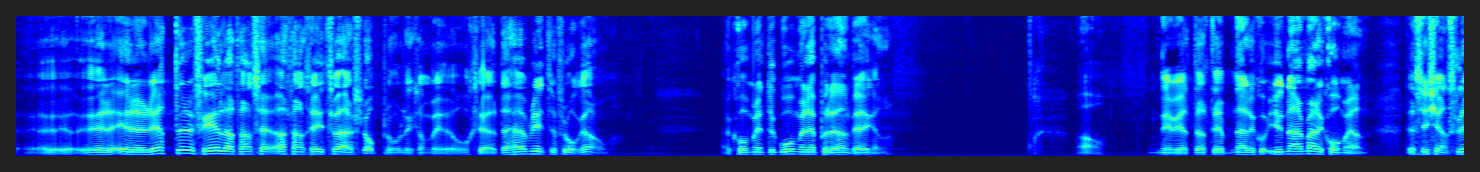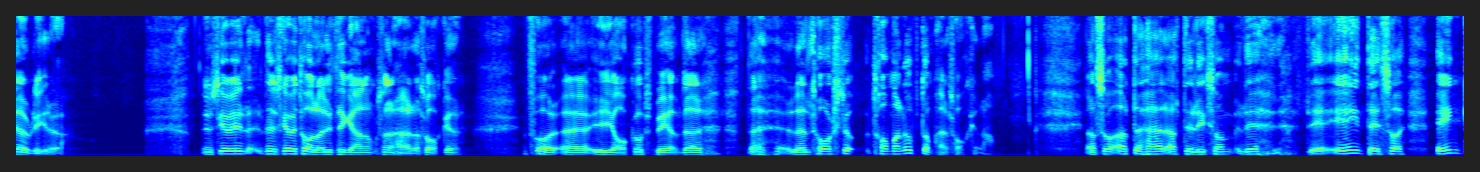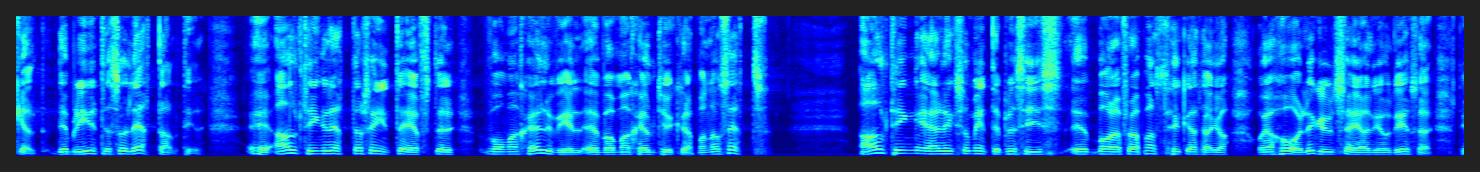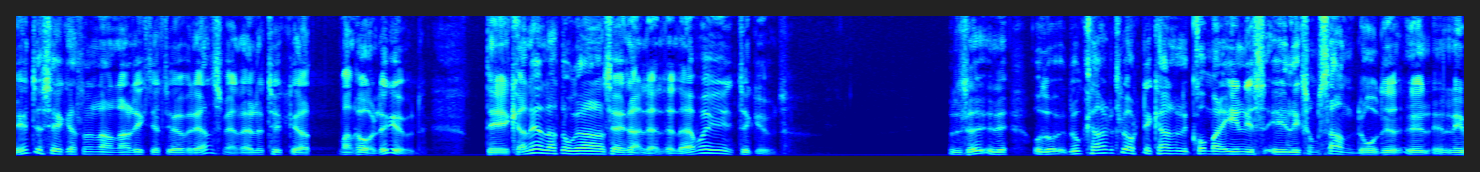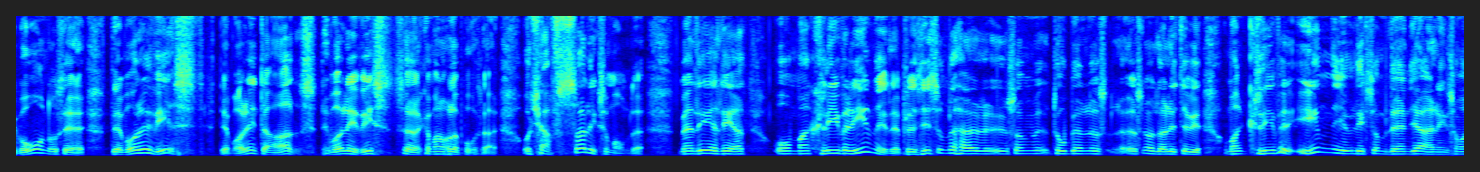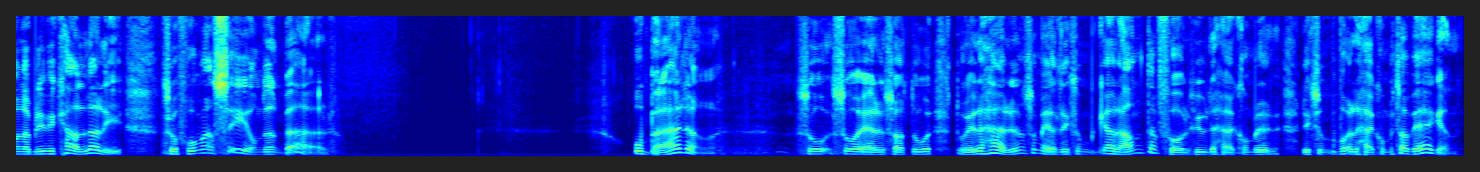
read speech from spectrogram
är, är det rätt eller fel att han, att han säger tvärstopp då, liksom, och säger att det här blir inte frågan om? Jag kommer inte gå med det på den vägen. Ja, ni vet att det, när det, ju närmare det kommer en, desto känsligare blir det. Nu ska vi, nu ska vi tala lite grann om sådana här saker för, eh, i Jakobs brev. Där, där, där tar, tar, man upp de här sakerna. Alltså att det här att det, liksom, det, det är inte så enkelt, det blir inte så lätt alltid. Eh, allting rättar sig inte efter vad man själv vill, eh, vad man själv tycker att man har sett. Allting är liksom inte precis eh, bara för att man tycker att jag, och jag hörde Gud säga det och det. Så här. Det är inte säkert att någon annan riktigt är överens med en eller tycker att man hörde Gud. Det kan hända att någon annan säger att det där var ju inte Gud. Och då, då kan det klart ni kan komma in i, i liksom sandlådenivån och säga det var det visst, det var det inte alls, det var det visst. Så där kan man hålla på så här och tjafsa liksom om det. Men det är det att om man kliver in i det, precis som det här som Torbjörn snuddar lite vid, om man kliver in i liksom den gärning som man har blivit kallad i så får man se om den bär. Och bär den så, så är det så att då, då är det Herren som är liksom garanten för hur det här kommer, liksom, vad det här kommer ta vägen.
